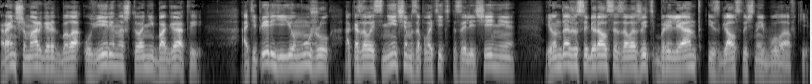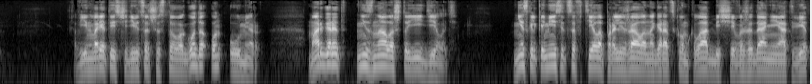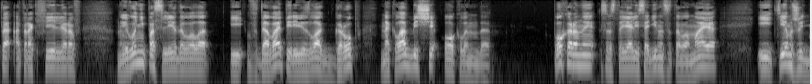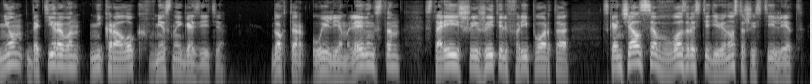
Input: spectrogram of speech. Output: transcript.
Раньше Маргарет была уверена, что они богаты, а теперь ее мужу оказалось нечем заплатить за лечение, и он даже собирался заложить бриллиант из галстучной булавки. В январе 1906 года он умер. Маргарет не знала, что ей делать. Несколько месяцев тело пролежало на городском кладбище в ожидании ответа от Рокфеллеров, но его не последовало, и вдова перевезла гроб на кладбище Окленда. Похороны состоялись 11 мая, и тем же днем датирован некролог в местной газете. Доктор Уильям Левингстон, старейший житель Фрипорта, скончался в возрасте 96 лет.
